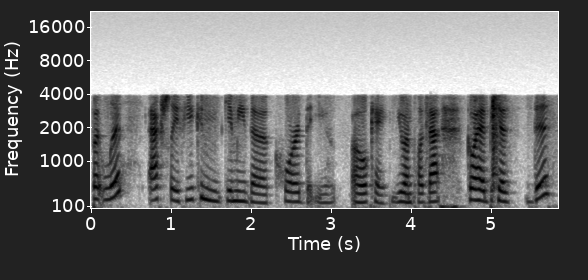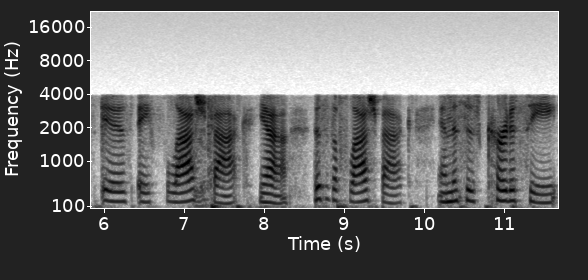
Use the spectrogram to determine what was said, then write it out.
But let's actually, if you can give me the cord that you. Oh, okay. You unplug that. Go ahead because this is a flashback. Yeah, this is a flashback, and this is courtesy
